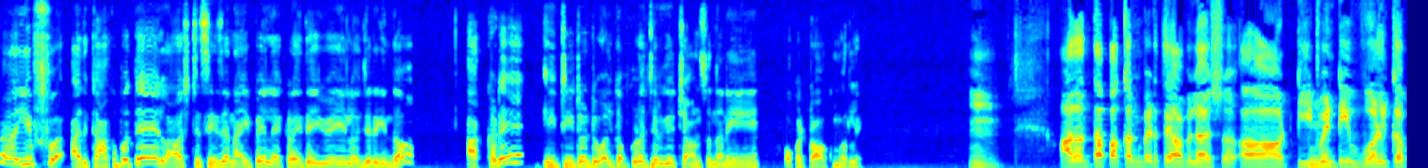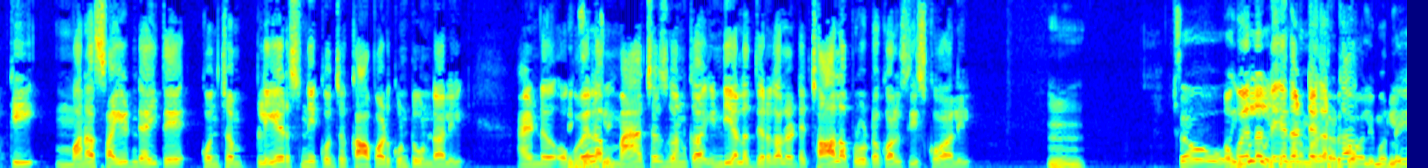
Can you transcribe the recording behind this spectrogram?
Uh, ఇఫ్ అది కాకపోతే లాస్ట్ సీజన్ ఐపీఎల్ ఎక్కడైతే యుఏఈలో జరిగిందో అక్కడే ఈ టీ ట్వంటీ వరల్డ్ కప్ కూడా జరిగే ఛాన్స్ ఉందని ఒక టాక్ మురళి. అదంతా పక్కన పెడితే అభిలాష్ టీ ట్వంటీ వరల్డ్ కప్కి మన సైడ్ అయితే కొంచెం ప్లేయర్స్ని కొంచెం కాపాడుకుంటూ ఉండాలి. అండ్ ఒకవేళ. మ్యాచెస్ కనుక ఇండియాలో జరగాలంటే చాలా ప్రోటోకాల్స్ తీసుకోవాలి. సో ఒకవేళ లేదంటే మురళి.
